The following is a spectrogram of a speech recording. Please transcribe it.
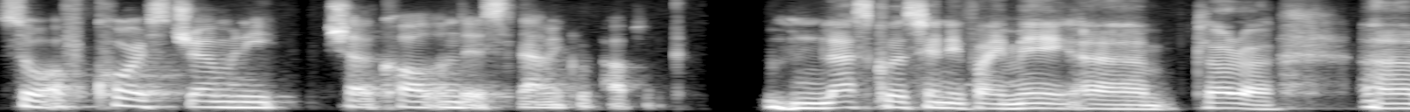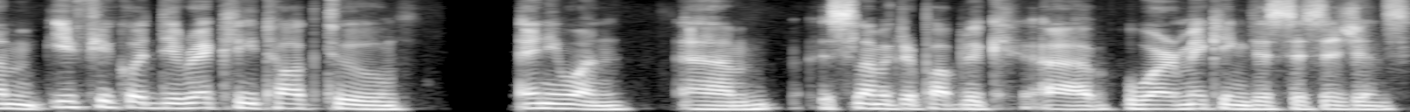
So, of course, Germany shall call on the Islamic Republic. Mm-hmm. Last question, if I may, um, Clara. Um, if you could directly talk to anyone um, Islamic Republic uh, who are making these decisions,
